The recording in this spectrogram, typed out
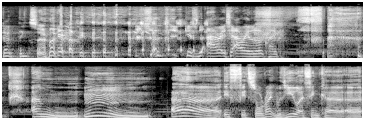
don't think so. Gives Ari, Ari a look like. Um, mm, ah, if it's all right with you, I think, uh, uh,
